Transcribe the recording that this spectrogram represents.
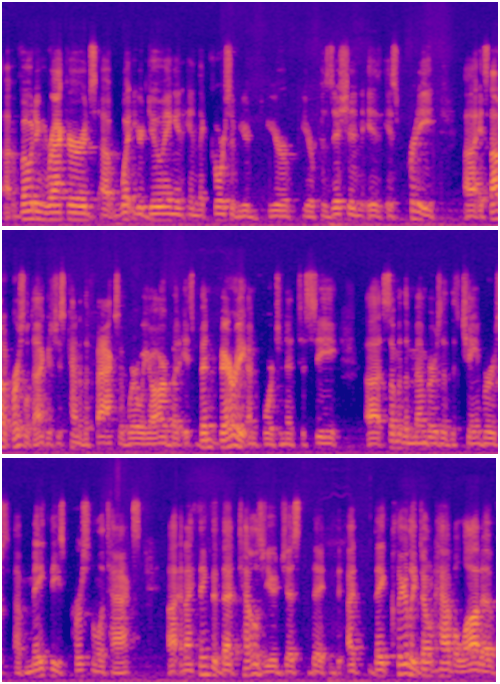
uh, voting records, uh, what you're doing in, in the course of your your your position is is pretty Uh, it's not a personal attack; it's just kind of the facts of where we are. But it's been very unfortunate to see uh, some of the members of the chambers uh, make these personal attacks, uh, and I think that that tells you just that they clearly don't have a lot of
